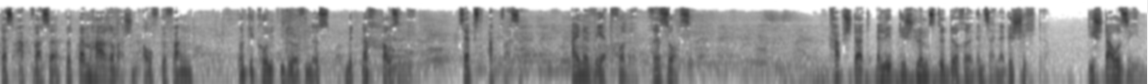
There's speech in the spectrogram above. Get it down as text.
Das Abwasser wird beim Haarewaschen aufgefangen und die Kunden dürfen es mit nach Hause nehmen. Selbst Abwasser eine wertvolle Ressource. Kapstadt erlebt die schlimmste Dürre in seiner Geschichte. Die Stauseen,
